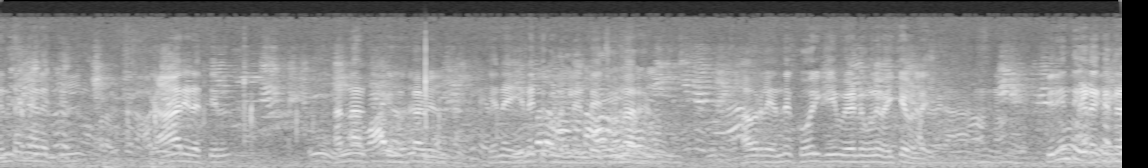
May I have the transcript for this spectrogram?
எந்த நேரத்தில் யாரிடத்தில் அண்ணா திமுகவில் என்னை இணைத்துக் கொள்ளுங்கள் என்று சொன்னார்கள். அவர்கள் எந்த கோரிக்கையும் வேண்டுகோளும் வைக்கவில்லை. பிரிந்து கிடக்கின்ற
